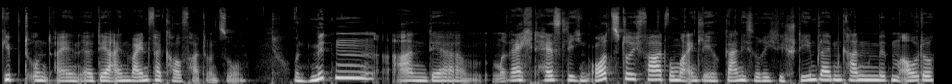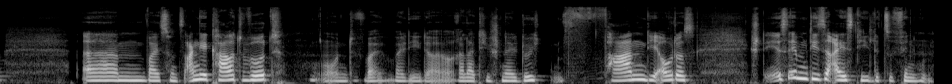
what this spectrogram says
gibt und ein, äh, der einen Weinverkauf hat und so. Und mitten an der recht hässlichen Ortsdurchfahrt, wo man eigentlich auch gar nicht so richtig stehen bleiben kann mit dem Auto, ähm, weil es sonst angekarrt wird und weil, weil die da relativ schnell durchfahren, die Autos, ist eben diese Eisdiele zu finden.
